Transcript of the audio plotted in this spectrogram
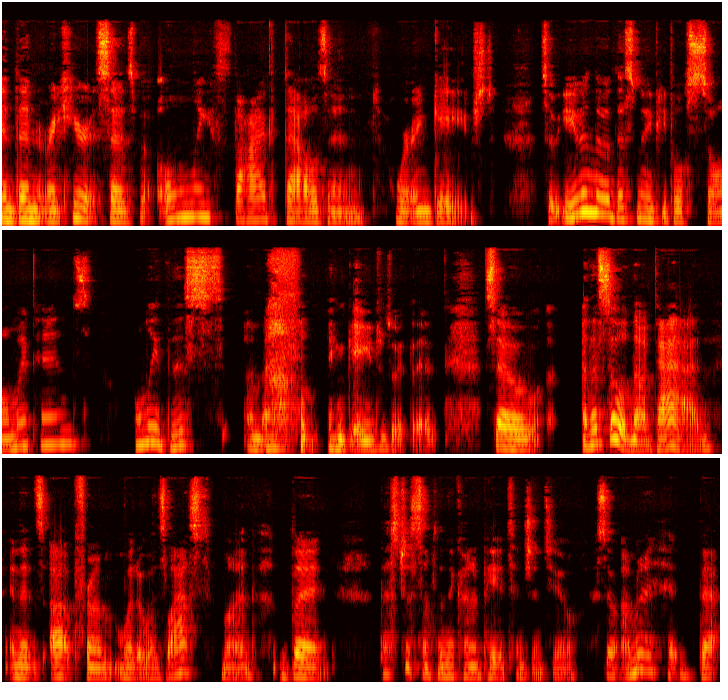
And then right here it says, but only 5,000 were engaged. So even though this many people saw my pins, only this amount engaged with it. So uh, that's still not bad. And it's up from what it was last month. But that's just something to kind of pay attention to. So I'm going to hit that,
